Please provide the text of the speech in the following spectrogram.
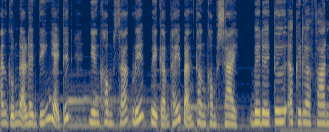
Anh cũng đã lên tiếng giải thích nhưng không xóa clip vì cảm thấy bản thân không sai. Về đời tư Akira Fan,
